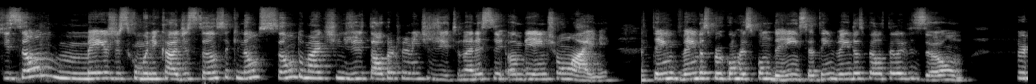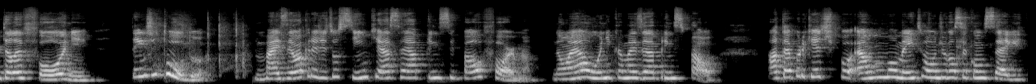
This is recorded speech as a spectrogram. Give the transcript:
que são meios de se comunicar à distância que não são do marketing digital propriamente dito, não é nesse ambiente online. Tem vendas por correspondência, tem vendas pela televisão, por telefone, tem de tudo. Mas eu acredito sim que essa é a principal forma. Não é a única, mas é a principal. Até porque, tipo, é um momento onde você consegue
